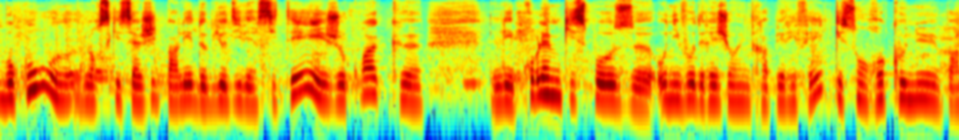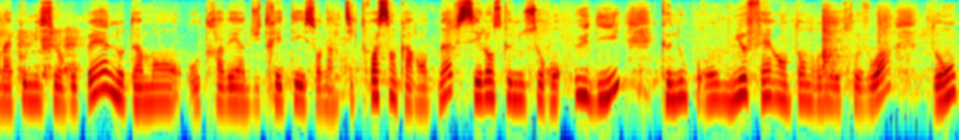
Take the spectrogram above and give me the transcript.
beaucoup euh, lorsqu'il s'agit de parler de biodiversité et je crois que les problèmes qui se posent euh, au niveau des régions ultrapériphériques, qui sont reconnus par la Commission européenne, notamment au travers du traité et son article 349, c'est lorsque nous serons unis que nous pourrons mieux faire entendre notre voix. Donc,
